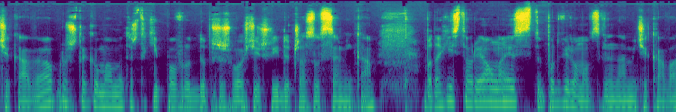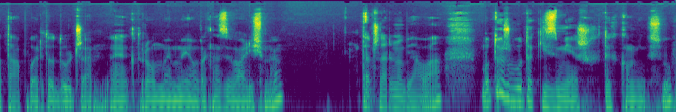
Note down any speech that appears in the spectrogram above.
ciekawe. Oprócz tego mamy też taki powrót do przyszłości, czyli do czasów Semika, bo ta historia ona jest pod wieloma względami ciekawa, ta Puerto Dulce, e, którą my, my ją tak nazywaliśmy ta czarno-biała, bo to już był taki zmierzch tych komiksów.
